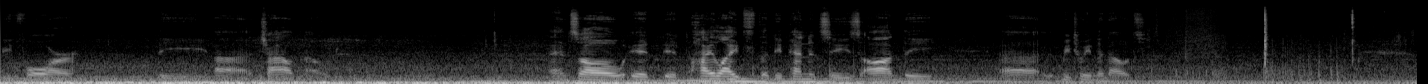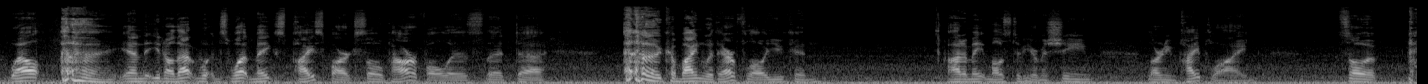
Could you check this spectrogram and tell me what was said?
before the uh, child node. And so it, it highlights the dependencies on the uh, between the nodes. Well, and you know that's what makes PySpark so powerful is that uh, combined with Airflow, you can automate most of your machine learning pipeline. So if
